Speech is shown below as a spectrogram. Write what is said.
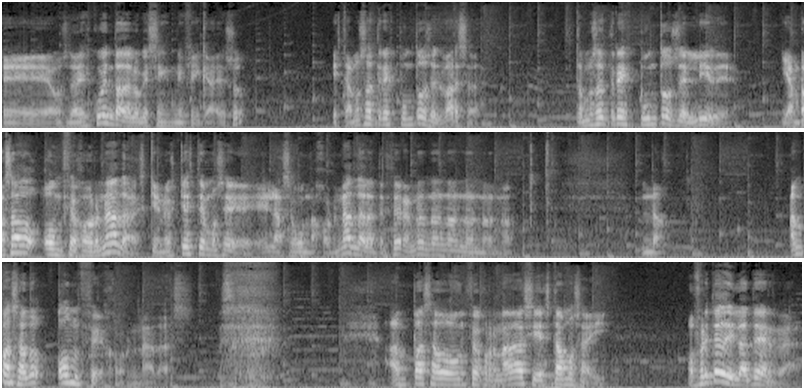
¿eh? ¿Os dais cuenta de lo que significa eso? Estamos a 3 puntos del Barça. Estamos a 3 puntos del líder. Y han pasado 11 jornadas. Que no es que estemos en la segunda jornada, la tercera. No, no, no, no, no, no. No. Han pasado 11 jornadas. Han pasado 11 jornadas y estamos ahí. Oferta de Inglaterra.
